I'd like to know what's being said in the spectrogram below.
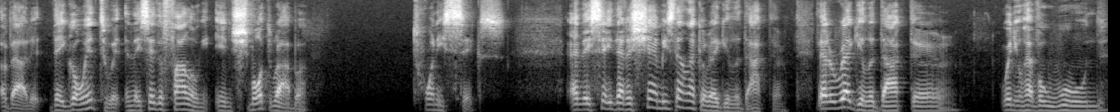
about it. They go into it and they say the following in Shmot Rabbah 26. And they say that Hashem, he's not like a regular doctor. That a regular doctor, when you have a wound,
